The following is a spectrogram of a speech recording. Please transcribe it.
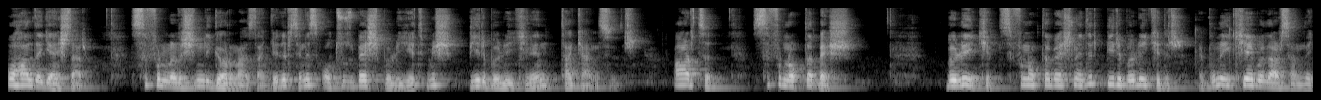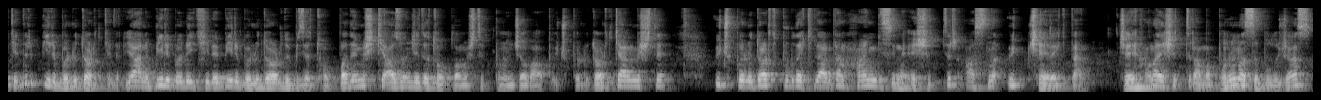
O halde gençler sıfırları şimdi görmezden gelirseniz 35 bölü 70 1 bölü 2'nin ta kendisidir. Artı 0.5 bölü 2. 0.5 nedir? 1 bölü 2'dir. E bunu 2'ye bölersem ne gelir? 1 bölü 4 gelir. Yani 1 bölü 2 ile 1 bölü 4'ü bize topla demiş ki az önce de toplamıştık. Bunun cevabı 3 bölü 4 gelmişti. 3 bölü 4 buradakilerden hangisine eşittir? Aslında 3 çeyrekten Ceyhan'a eşittir ama bunu nasıl bulacağız?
